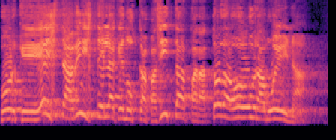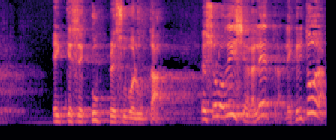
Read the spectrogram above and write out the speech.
porque esta vista es la que nos capacita para toda obra buena en que se cumple su voluntad. Eso lo dice la letra, la escritura.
